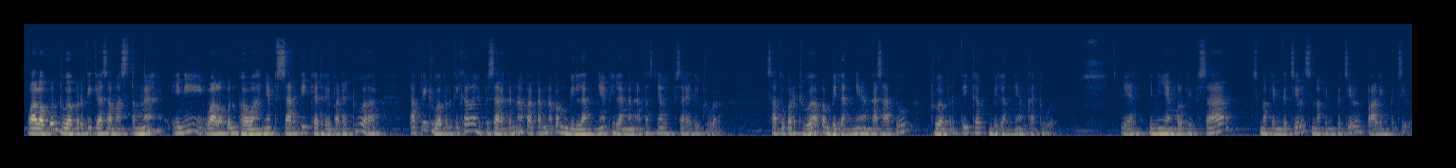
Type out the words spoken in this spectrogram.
Walaupun 2 per 3 sama setengah ini walaupun bawahnya besar 3 daripada 2 tapi 2 per 3 lebih besar. Kenapa? karena pembilangnya bilangan atasnya lebih besar yaitu 2 1 per 2 pembilangnya angka 1 2 per 3 pembilangnya angka 2 ya ini yang lebih besar semakin kecil semakin kecil paling kecil.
